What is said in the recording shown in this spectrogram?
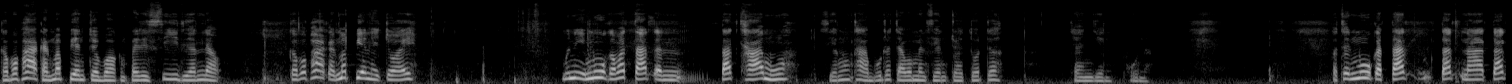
กับพ่อพากันมาเปลี่ยนจอยบอกกันไปได้สี่เดือนแล้วกับพ่อพากันมาเปลี่ยนให้จอยมื่อนี้หมูกับมาตัดอันตัดขาหมู เสียงของท่าบุตรจ้าว่ามันเสียงจอยตัวเด้อใจเย็นพูนะประเทศหมูกับตัด ตัดนาตัด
